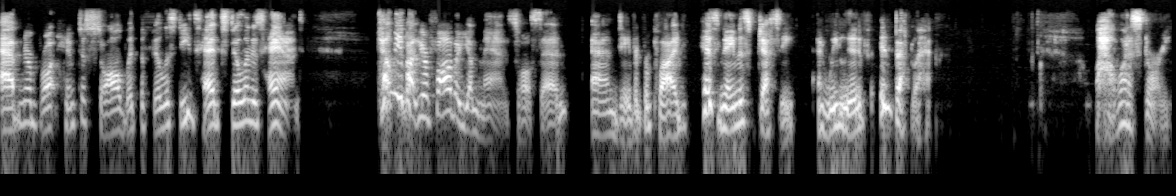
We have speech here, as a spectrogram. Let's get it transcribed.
Abner brought him to Saul with the Philistine's head still in his hand. Tell me about your father, young man, Saul said. And David replied, His name is Jesse, and we live in Bethlehem. Wow, what a story.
